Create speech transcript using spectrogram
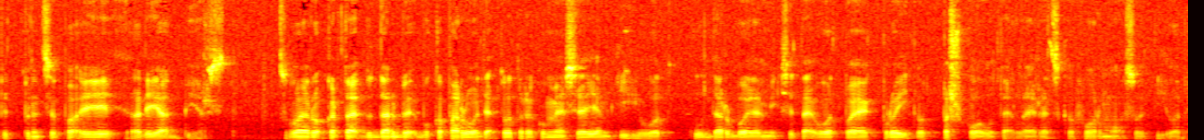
bet principā arī atbirst. Vairāk ar tādu darbību, ka parodēt to, ko mēs ejam, tīvot, ko darbojamies, tā ot, paiek projektu, ot, pa skolu, tā, lai redz, ka formos, ot, tīvot.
